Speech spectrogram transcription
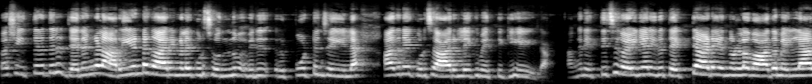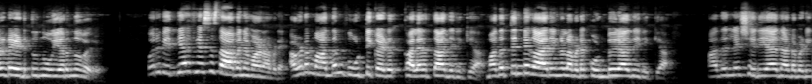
പക്ഷെ ഇത്തരത്തിൽ ജനങ്ങൾ അറിയേണ്ട കാര്യങ്ങളെക്കുറിച്ച് ഒന്നും ഇവർ റിപ്പോർട്ടും ചെയ്യില്ല. അതിനെക്കുറിച്ച് ആരിലേക്കും എത്തിക്കുകയില്ല. അങ്ങനെ എത്തിച്ചു കഴിഞ്ഞാൽ ഇത് തെറ്റാണ് എന്നുള്ള വാദം എല്ലാവരുടെ അടുത്തുനിന്ന് ഉയർന്നു വരും. ഒരു വിദ്യാഭ്യാസ സ്ഥാപനമാണ് അവിടെ. അവിടെ മതം കൂട്ടിക്കഴ കലർത്താതിരിക്കുക. മതത്തിന്റെ കാര്യങ്ങൾ അവിടെ കൊണ്ടുവരാതിരിക്കുക. അതല്ലേ ശരിയായ നടപടി?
